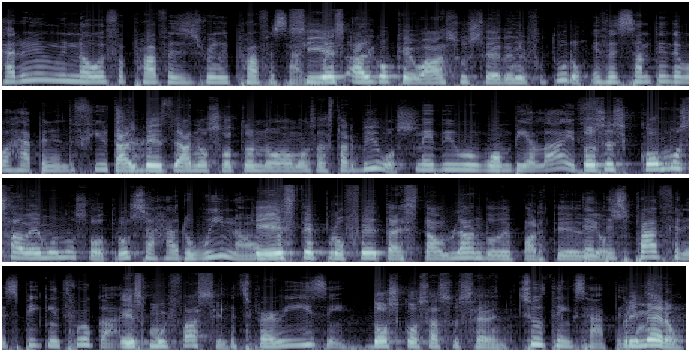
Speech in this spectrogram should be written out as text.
How do we know if a prophet is really prophesying? Si es algo que va a suceder en el futuro. if it's something that will happen in the future, Tal vez ya nosotros no vamos a estar vivos. maybe we won't be alive. Entonces, ¿cómo sabemos nosotros so how do we know que este profeta está hablando de parte de that this Dios? prophet is speaking through God? Es muy fácil. it's very easy. Dos cosas suceden. Two things happen. Primero,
